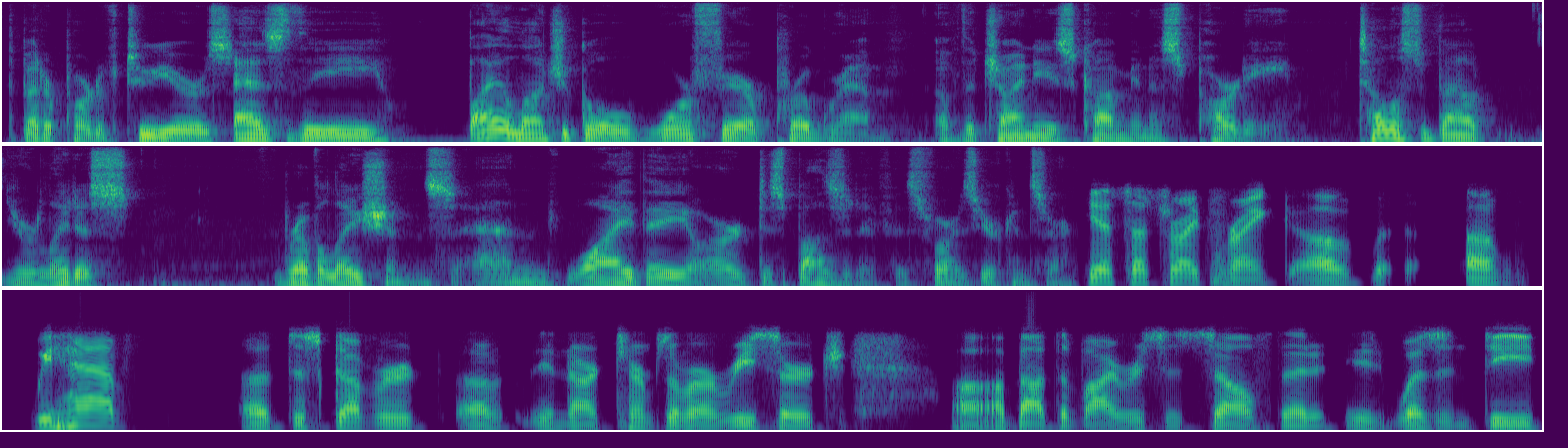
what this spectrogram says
the better part of two years as the biological warfare program of the Chinese Communist Party. Tell us about your latest revelations and why they are dispositive as far as you're concerned. Yes, that's right, Frank. Uh, uh, we have uh, discovered uh, in our terms of our research uh, about the virus itself that it, was indeed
